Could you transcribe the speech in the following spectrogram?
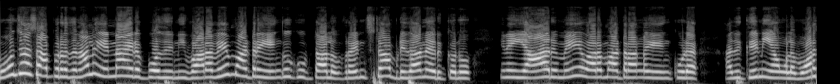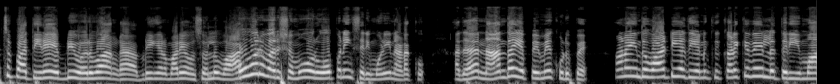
மோஞ்சா சாப்பிட்றதுனால என்ன ஆயிட போகுது நீ வரவே மாட்டேற எங்கே கூப்பிட்டாலும். ஃப்ரெண்ட்ஸ் தான் அப்படி தானே இருக்கணும். என்னை யாருமே வரமாட்டாங்க என் கூட. அதுக்கு நீ அவங்கள முறைச்சு பார்த்தீங்கன்னா எப்படி வருவாங்க? அப்படிங்கிற மாதிரி அவள் சொல்லுவா. ஒவ்வொரு வருஷமும் ஒரு ஓப்பனிங் செரிமோனி நடக்கும். அதை நான் தான் எப்பயுமே கொடுப்பேன். ஆனால் இந்த வாட்டி அது எனக்கு கிடைக்கவே இல்லை தெரியுமா?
